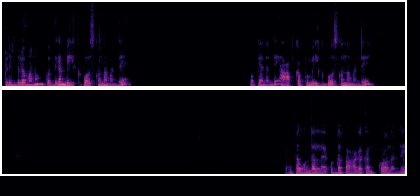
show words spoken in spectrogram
ఇప్పుడు ఇందులో మనం కొద్దిగా మిల్క్ పోసుకుందామండి. ఓకేనండి హాఫ్ కప్పు మిల్క్ పోసుకుందామండి. అంతా ఉండలు లేకుండా బాగా కలుపుకోవాలండి.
